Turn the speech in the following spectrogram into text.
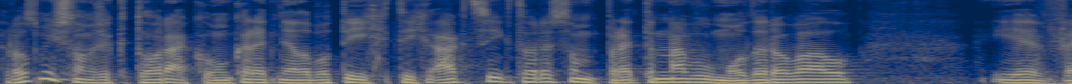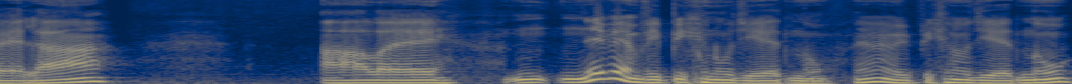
Rozmýšľam, že ktorá konkrétne, lebo tých, tých akcií, ktoré som pre Trnavu moderoval, je veľa, ale neviem vypichnúť jednu. Neviem vypichnúť jednu.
